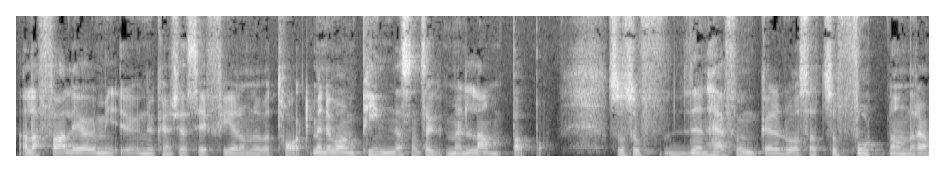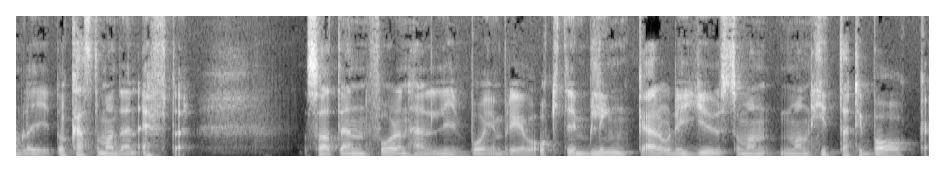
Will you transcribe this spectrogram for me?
alla fall, jag, nu kanske jag säger fel om det var tak, men det var en pinne som stack upp med en lampa på. Så, så den här funkade då så att så fort någon ramlade i, då kastar man den efter. Så att den får den här livbojen bredvid. Och den blinkar och det är ljus som man, man hittar tillbaka.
